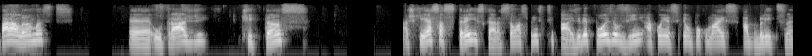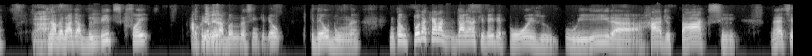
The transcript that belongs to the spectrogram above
Paralamas, é, Ultraje, Titãs. Acho que essas três, cara, são as principais. E depois eu vim a conhecer um pouco mais a Blitz, né? Tá. Na verdade, a Blitz, que foi a primeira pioneiro. banda assim que deu que deu o boom, né? Então toda aquela galera que veio depois, o, o Ira, Rádio Táxi, né? Se-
